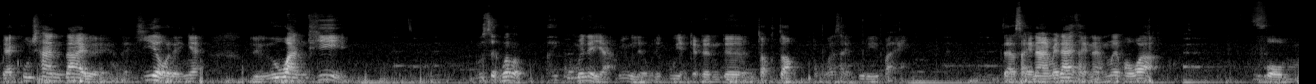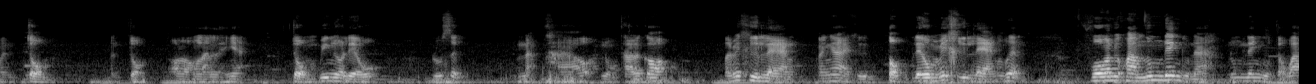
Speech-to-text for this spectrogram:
แบ็คคูชั่นได้เลยใส่เที่ยวอะไรเงี้ยหรือวันที่ รู้สึกว่าแบบเฮ้ยกูไม่ได้อยากวิ่งเร็วนี่กูอยากจะเดินเดินจ็อกจ็อกผมก็ใส่คู่นี้ไป แต่ใส่นานไม่ได้ใส่นานไม่เพราะว่า โฟมมันจม มันจมเอาลองรันอะไรเงี้ยจมวิ่งเร็วๆรู้สึกหนักเท้าหน่วงเท้าแล้วก็มันไม่คืนแรงง่ายๆคือตบเร็วมันไม่คืนแรงเพื่อนโฟมมันมีความนุ่มเด้งอยู่นะ นุ่มเด้งอยู่แต่ว่า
